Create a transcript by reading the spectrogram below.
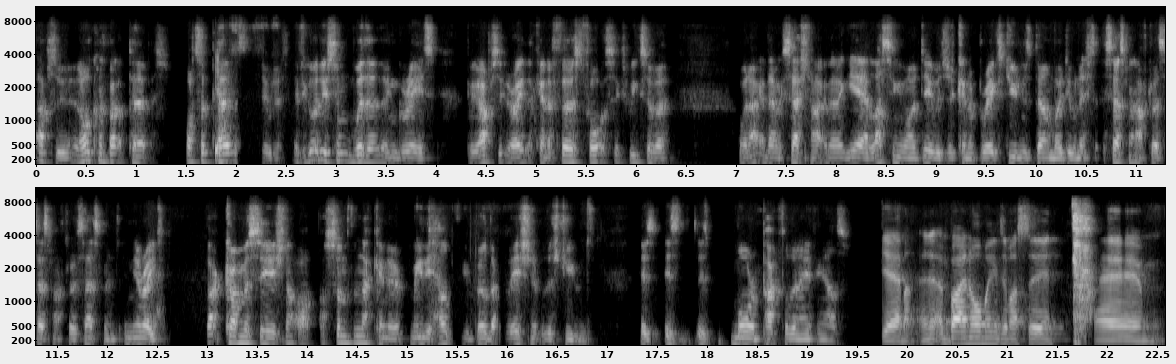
Absolutely, it all comes back to purpose. What's the purpose yeah. to do this? If you've got to do something with it, then great. But you're absolutely right. The kind of first four to six weeks of a or an academic session, academic year, last thing you want to do is just kind of break students down by doing assessment after assessment after assessment. And you're right, that conversation or, or something that kind of really helps you build that relationship with the student is is is more impactful than anything else. Yeah, man. And, and by no means am I saying, um,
